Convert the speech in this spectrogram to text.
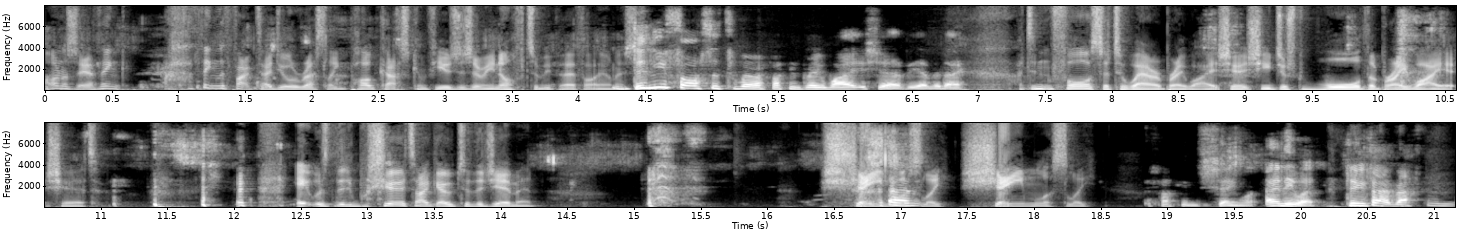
Honestly, I think I think the fact I do a wrestling podcast confuses her enough. To be perfectly honest, Didn't you force her to wear a fucking Bray Wyatt shirt the other day? I didn't force her to wear a Bray Wyatt shirt. She just wore the Bray Wyatt shirt. it was the shirt I go to the gym in. Shamelessly, shamelessly. Fucking shameless. Anyway, to be fair, wrestling,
